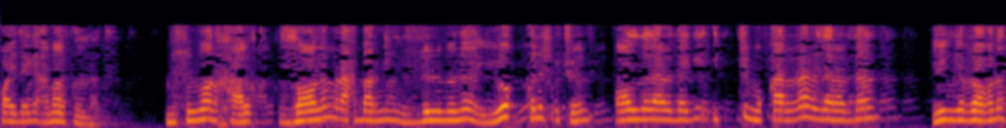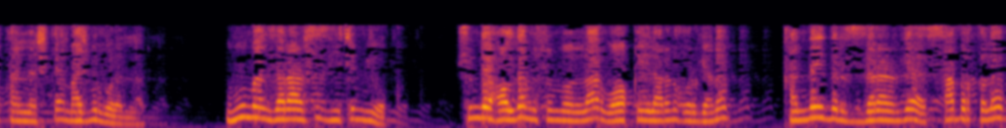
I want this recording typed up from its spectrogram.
qoidaga amal qilinadi. Musulmon xalq zolim rahbarning zulmini yo'q qilish uchun oldilaridagi ikki muqarrar zarardan yengilrog'ini tanlashga majbur bo'ladilar. Umuman zararsiz yechim yo'q. Shunday holda musulmonlar voqealarini o'rganib qandaydir zararga sabr qilib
